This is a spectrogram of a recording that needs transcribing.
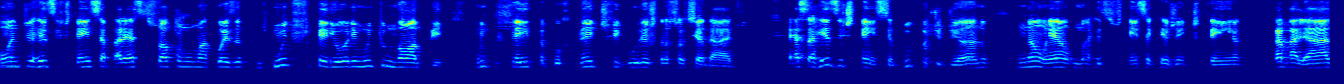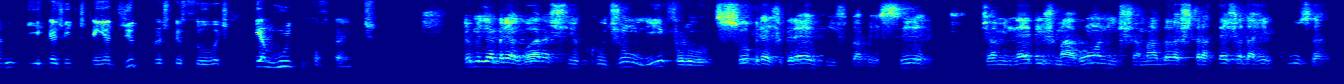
onde resistência aparece só como uma coisa muito superior e muito nobre, muito feita por grandes figuras da sociedade. Essa resistência do cotidiano não é uma resistência que a gente tenha trabalhado e que a gente tenha dito para as pessoas que é muito importante. Eu me lembrei agora, Chico, de um livro sobre as greves do ABC, de Amineres Maroni, chamado A Estratégia da Recusa,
